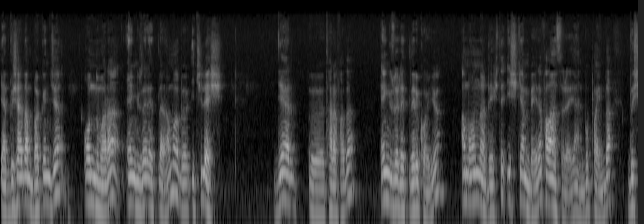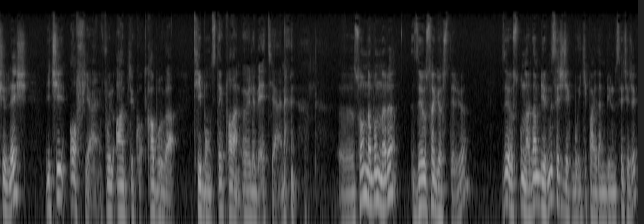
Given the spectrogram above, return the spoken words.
Yani dışarıdan bakınca on numara en güzel etler ama böyle içi leş. Diğer e, tarafa da en güzel etleri koyuyor. Ama onlar da işte işkembeyle falan sarıyor. Yani bu payında dışı leş, içi of yani. Full antrikot, kaburga, T-bone steak falan öyle bir et yani. Ee, Sonra bunları Zeus'a gösteriyor. Zeus bunlardan birini seçecek. Bu iki paydan birini seçecek.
